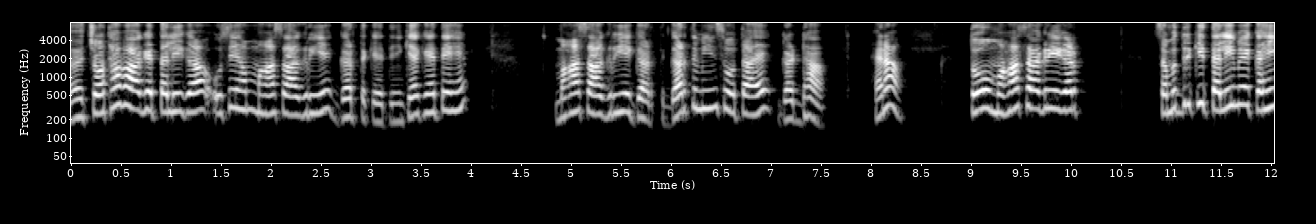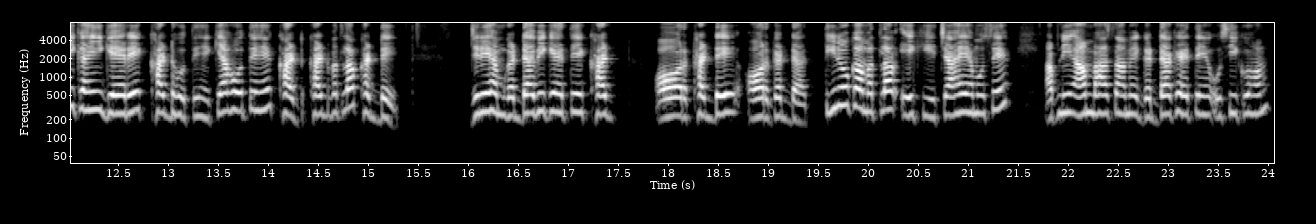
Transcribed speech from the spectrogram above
चौथा भाग है तली का उसे हम महासागरीय गर्त कहते हैं। क्या कहते हैं? महासागरीय गर्त। गर्त मीन्स होता है गड्ढा, है ना? तो महासागरीय गर्त, समुद्र की तली में कहीं कहीं गहरे खड्ड होते हैं। क्या होते हैं? खड्ड। खड्ड मतलब खड्डे, जिन्हें हम गड्ढा भी कहते हैं। खड्ड और खड्डे और गड्ढा, तीनों का मतलब एक ही है। चाहे हम उसे अपनी आम भाषा में गड्ढा कहते हैं, उसी को हम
